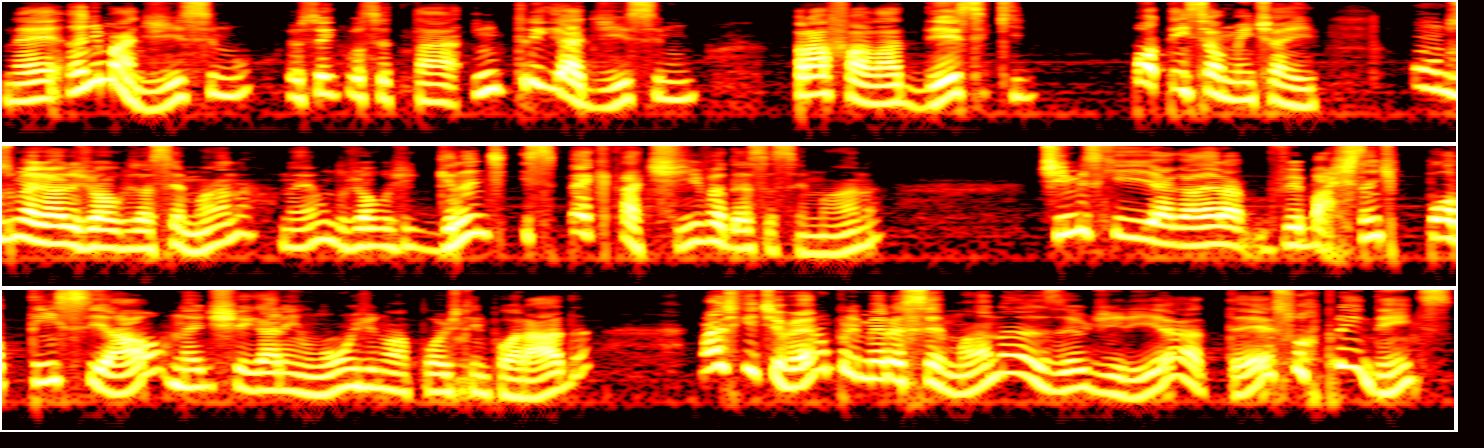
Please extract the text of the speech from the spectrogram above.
né, animadíssimo, eu sei que você está intrigadíssimo para falar desse que potencialmente aí um dos melhores jogos da semana, né, um dos jogos de grande expectativa dessa semana times que a galera vê bastante potencial né, de chegarem longe numa pós-temporada, mas que tiveram primeiras semanas, eu diria, até surpreendentes,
